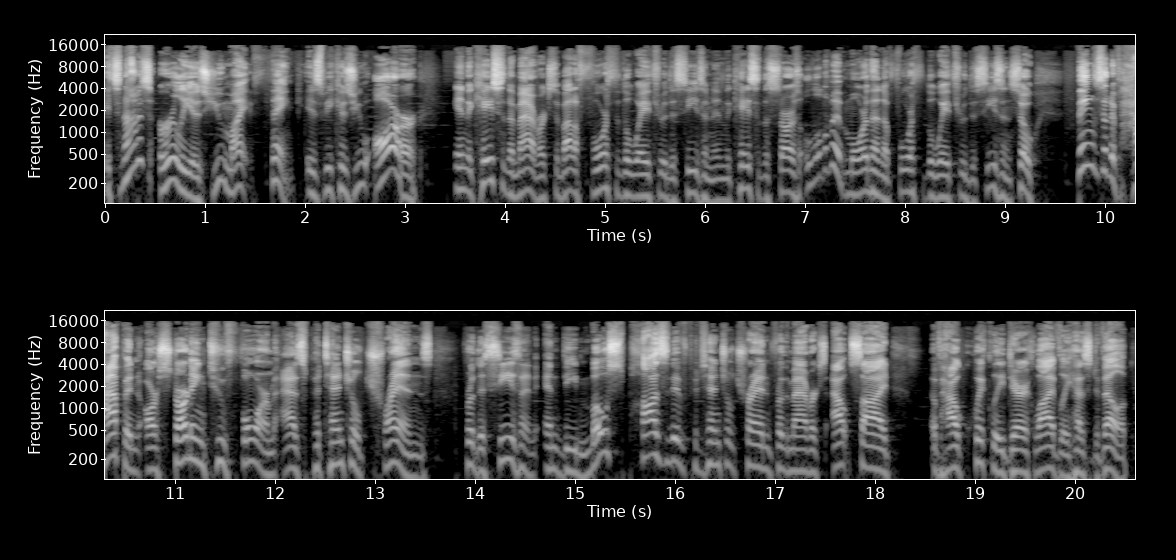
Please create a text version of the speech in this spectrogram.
it's not as early as you might think, is because you are, in the case of the Mavericks, about a fourth of the way through the season. In the case of the Stars, a little bit more than a fourth of the way through the season. So things that have happened are starting to form as potential trends for the season. And the most positive potential trend for the Mavericks outside of how quickly Dereck Lively has developed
